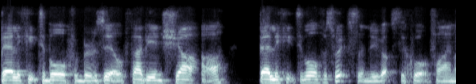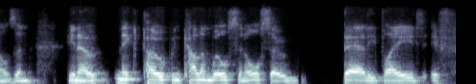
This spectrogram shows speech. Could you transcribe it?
barely kicked a ball for Brazil. Fabian Schär barely kicked a ball for Switzerland, who got to the quarterfinals. And, you know, Nick Pope and Callum Wilson also barely played, if,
